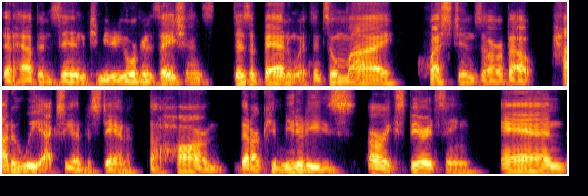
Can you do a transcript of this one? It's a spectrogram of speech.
that happens in community organizations. There's a bandwidth. And so my questions are about how do we actually understand the harm that our communities are experiencing and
